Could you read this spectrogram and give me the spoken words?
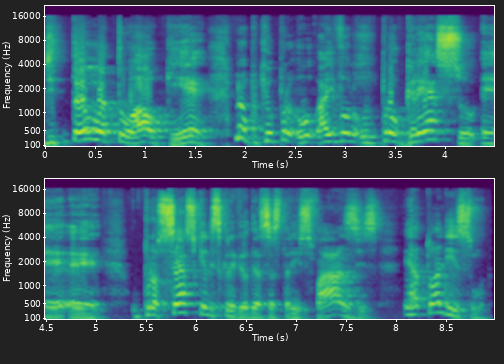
De tão atual que é. Não, porque o, o, a o progresso, é, é, o processo que ele escreveu dessas três fases é atualíssimo.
